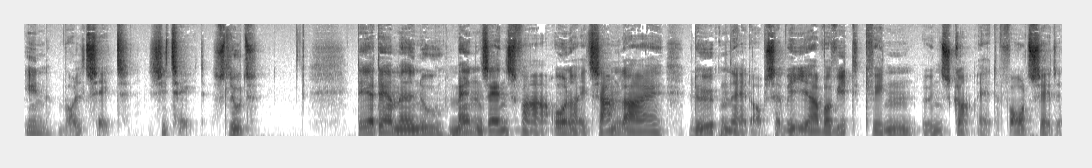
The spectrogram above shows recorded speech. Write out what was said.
en voldtægt. Citat slut. Det er dermed nu mandens ansvar under et samleje løbende at observere, hvorvidt kvinden ønsker at fortsætte.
